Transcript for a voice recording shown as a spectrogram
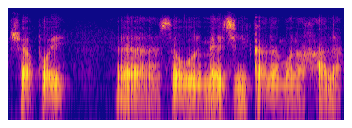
și apoi uh, să urmezi calea monahală.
